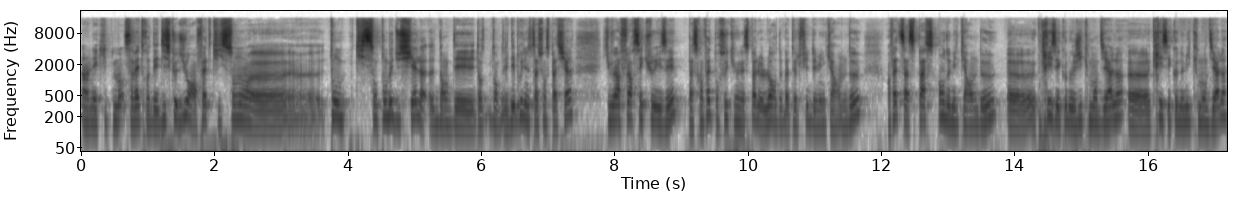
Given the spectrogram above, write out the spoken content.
un équipement, ça va être des disques durs en fait qui sont euh, tombés du ciel dans des débris d'une station spatiale qu'il va falloir sécuriser. Parce qu'en fait pour ceux qui connaissent pas le lore de Battlefield 2042, en fait ça se passe en 2042, euh, crise écologique mondiale, crise économique mondiale.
